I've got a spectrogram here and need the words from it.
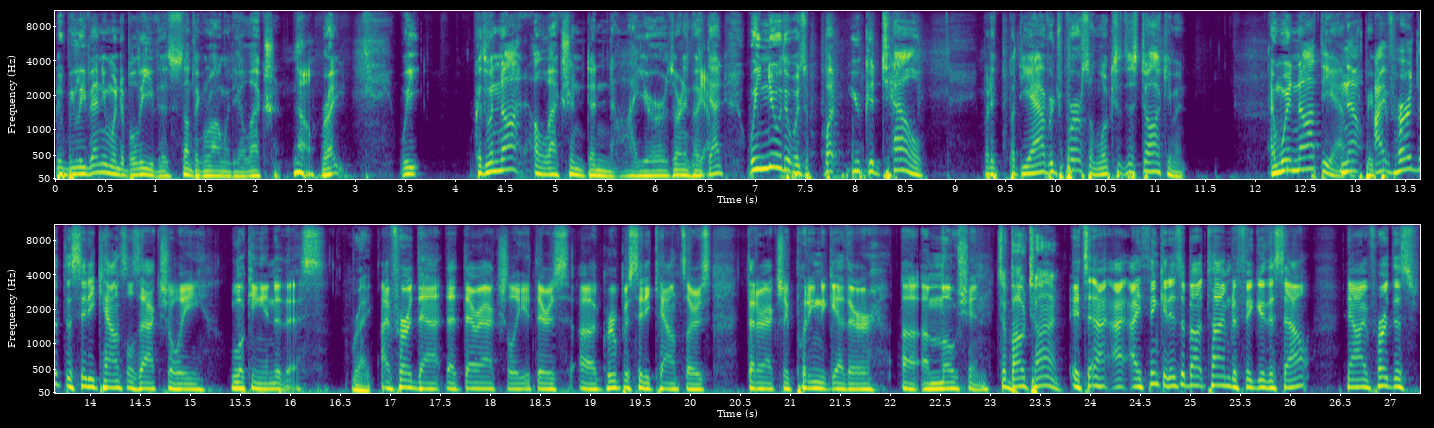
did we leave anyone to believe there's something wrong with the election. No. Right? We, because we're not election deniers or anything like Yeah. that. We knew there was, but you could tell. But it, but the average person looks at this document, and we're not the average Now, people. I've heard that the city council's actually looking into this. right. I've heard that that they're actually there's a group of city councilors that are actually putting together a, a motion It's about time. It's I, I think it is about time to figure this out. Now I've heard this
